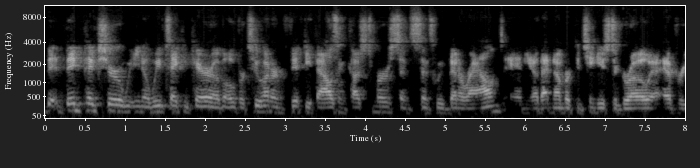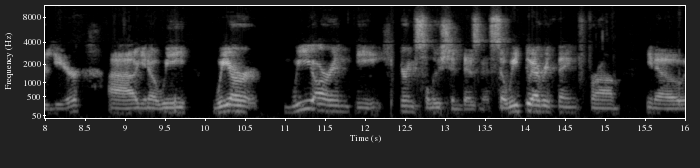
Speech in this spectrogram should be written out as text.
big picture, you know, we've taken care of over 250,000 customers since since we've been around, and you know that number continues to grow every year. Uh, you know, we we are we are in the hearing solution business, so we do everything from you know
